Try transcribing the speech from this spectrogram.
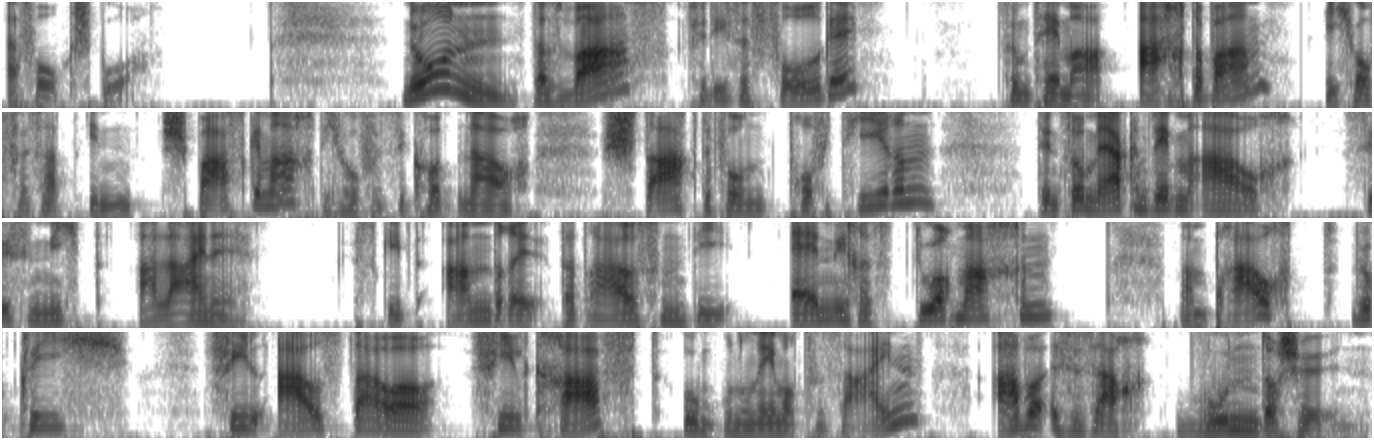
Erfolgsspur. Nun, das war's für diese Folge zum Thema Achterbahn. Ich hoffe, es hat Ihnen Spaß gemacht. Ich hoffe, Sie konnten auch stark davon profitieren. Denn so merken Sie eben auch, Sie sind nicht alleine. Es gibt andere da draußen, die Ähnliches durchmachen. Man braucht wirklich viel Ausdauer, viel Kraft, um Unternehmer zu sein. Aber es ist auch wunderschön.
